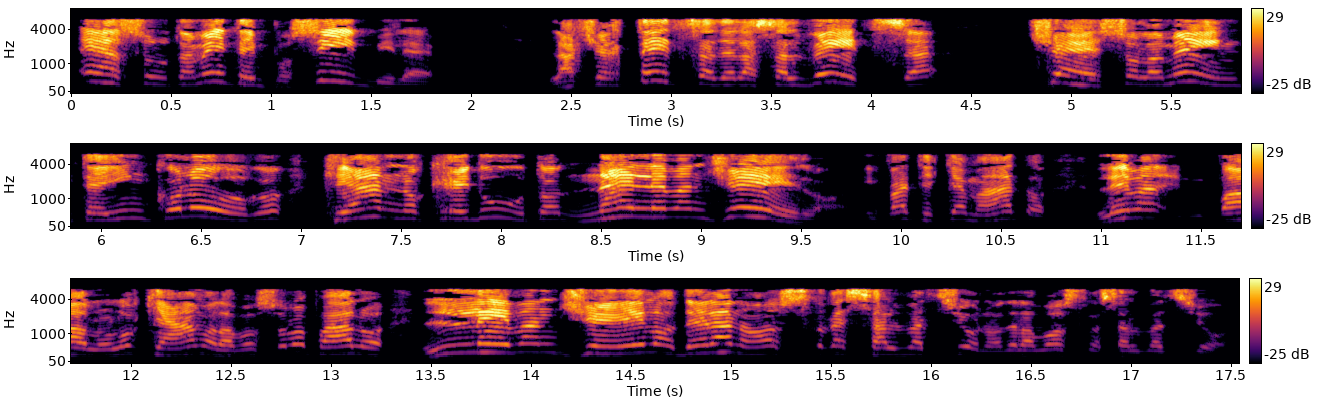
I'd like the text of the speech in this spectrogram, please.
È assolutamente impossibile. La certezza della salvezza c'è solamente in coloro che hanno creduto nell'Evangelo. Infatti è chiamato, Paolo lo chiama, l'Apostolo Paolo, l'Evangelo della nostra salvazione o della vostra salvazione.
